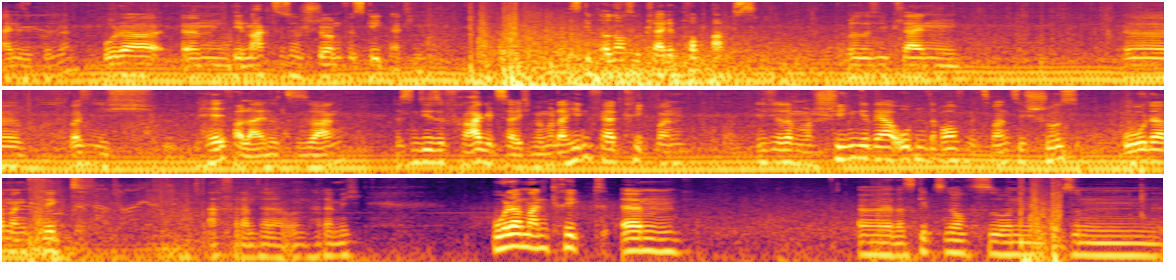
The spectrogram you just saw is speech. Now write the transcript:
eine Sekunde. Oder ähm, den Markt zu zerstören fürs Gegnerteam. Es gibt auch noch so kleine Pop-Ups. Oder solche kleinen, äh, weiß nicht, Helferlein sozusagen. Das sind diese Fragezeichen. Wenn man da hinfährt, kriegt man entweder Maschinengewehr oben drauf mit 20 Schuss oder man kriegt. Ach verdammt, hat er, hat er mich. Oder man kriegt, ähm, äh, was gibt's noch? So ein, so ein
